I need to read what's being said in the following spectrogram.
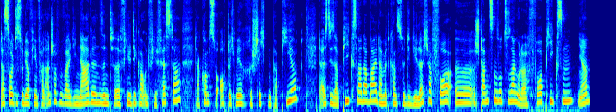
Das solltest du dir auf jeden Fall anschaffen, weil die Nadeln sind äh, viel dicker und viel fester. Da kommst du auch durch mehrere Schichten Papier. Da ist dieser Piekser dabei, damit kannst du dir die Löcher vorstanzen äh, sozusagen oder vorpieksen, ja,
